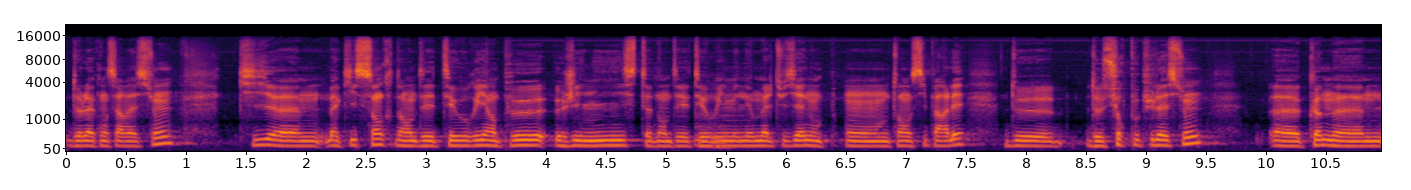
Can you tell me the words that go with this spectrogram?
de la conservation qui, euh, bah, qui s'ancre dans des théories un peu eugénistes, dans des théories mmh. néo-malthusiennes. On, entend aussi parler de, de surpopulation euh, comme, euh,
